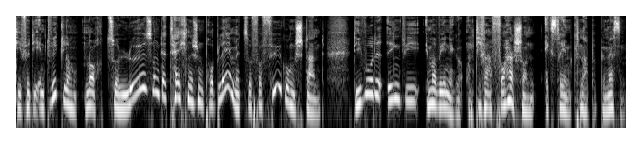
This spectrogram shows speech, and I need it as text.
die für die Entwicklung noch zur Lösung der technischen Probleme zur Verfügung stand, die wurde irgendwie immer weniger und die war vorher schon extrem knapp bemessen.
